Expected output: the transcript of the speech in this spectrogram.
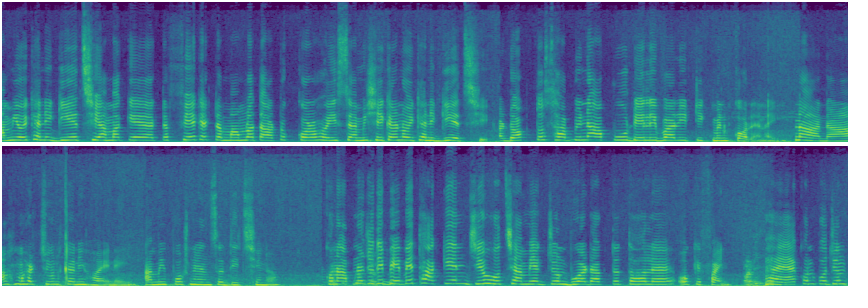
আমি ওইখানে গিয়েছি আমাকে একটা ফেক একটা মামলাতে আটক করা হয়েছে আমি সেই কারণে ওইখানে গিয়েছি। আর ডক্টর সাবরিনা আপু ডেলিভারি ট্রিটমেন্ট করে নাই। না না আমার চুলকানি হয় নাই। আমি প্রশ্ন অ্যান্সার দিচ্ছি না। এখন আপনারা যদি ভেবে থাকেন যে হচ্ছে আমি একজন ভুয়া ডাক্তার তাহলে ওকে ফাইন হ্যাঁ এখন পর্যন্ত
